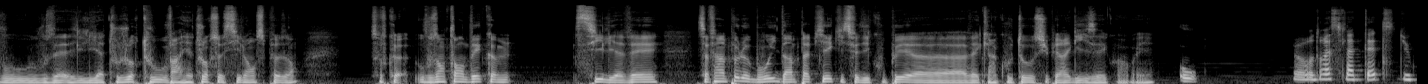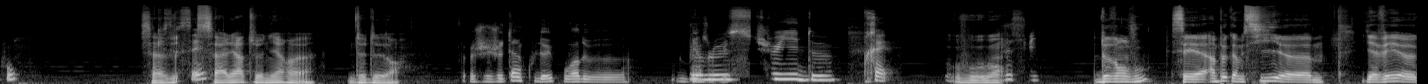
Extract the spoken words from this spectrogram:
Vous, vous avez- il y a toujours tout, enfin, il y a toujours ce silence pesant. Sauf que vous entendez comme s'il y avait, ça fait un peu le bruit d'un papier qui se fait découper euh, avec un couteau super aiguisé, quoi. Vous voyez Je redresse la tête, du coup. ça, a l'air de venir euh, de dehors. J'ai jeté un coup d'œil pour voir de. Je le suis de près. Vous, Je suis. devant vous, c'est un peu comme si euh, il y avait euh,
